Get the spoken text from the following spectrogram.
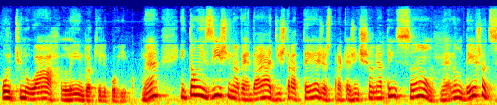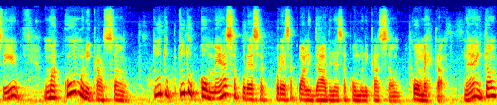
continuar lendo aquele currículo, né? Então existem, na verdade, estratégias para que a gente chame atenção, né? Não deixa de ser uma comunicação. Tudo, tudo começa por essa, por essa qualidade nessa comunicação com o mercado. Né? Então,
